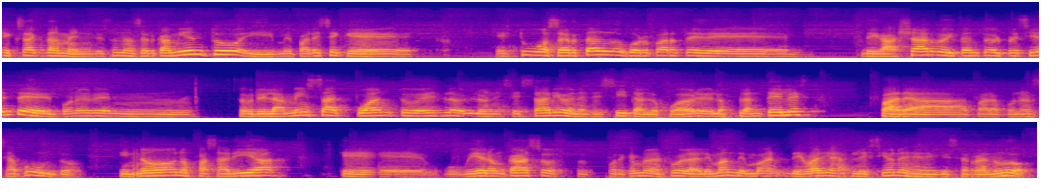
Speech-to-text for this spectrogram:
Exactamente, es un acercamiento y me parece que estuvo acertado por parte de, Gallardo y tanto del presidente de poner en, sobre la mesa cuánto es lo, necesario que necesitan los jugadores de los planteles para, para ponerse a punto. Si no, nos pasaría que hubieron casos, por ejemplo, en el fútbol alemán, de, varias lesiones desde que se reanudó.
